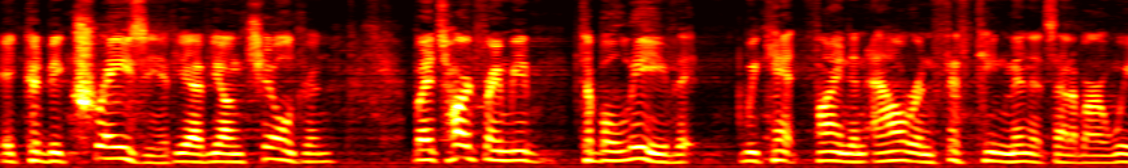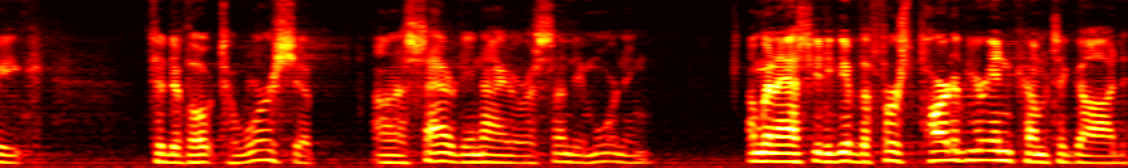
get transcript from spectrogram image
it could be crazy if you have young children. But it's hard for me to believe that we can't find an hour and 15 minutes out of our week to devote to worship on a Saturday night or a Sunday morning. I'm going to ask you to give the first part of your income to God.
